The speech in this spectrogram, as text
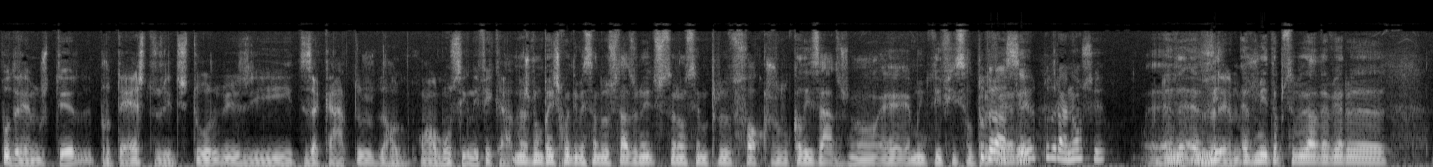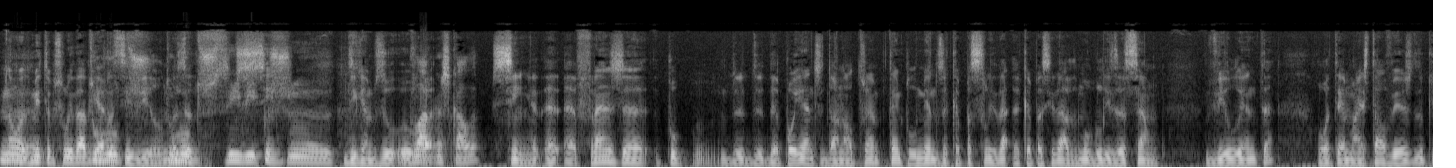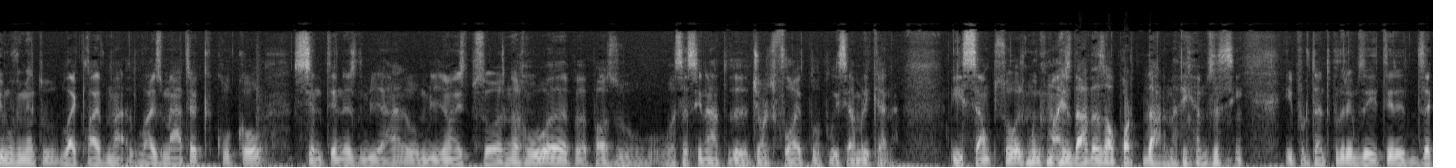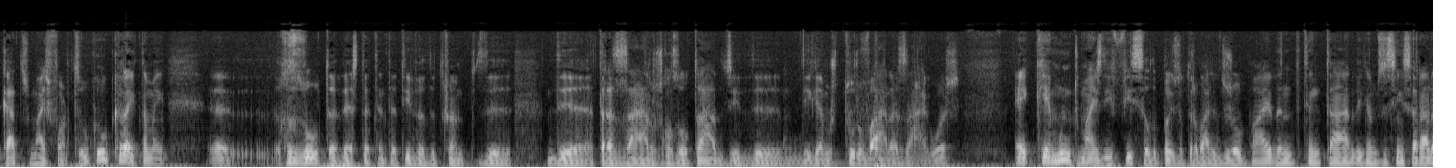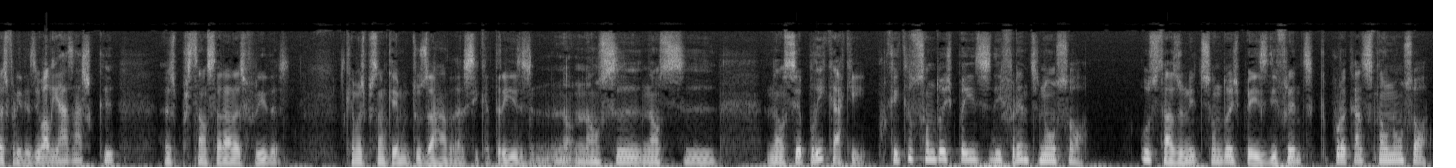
poderemos ter protestos e distúrbios e desacatos de algo, com algum significado. Mas num país com a dimensão dos Estados Unidos serão sempre focos localizados, não é, é muito difícil prever. Poderá ser, poderá não ser. Admite, admite a possibilidade de haver uh, não admite a possibilidade de guerra civil. Mas a, cívicos sim, eh, digamos, o, de larga a, escala? Sim, a, a franja de, de, de, apoiantes de Donald Trump tem pelo menos a capacidade, a capacidade de mobilização violenta ou até mais talvez do que o movimento Black Lives Matter que colocou centenas de milhares ou milhões de pessoas na rua após o assassinato de George Floyd pela polícia americana. E são pessoas muito mais dadas ao porte de arma, digamos assim. E, portanto, poderemos aí ter desacatos mais fortes. O que eu creio também uh, resulta desta tentativa de Trump de, de atrasar os resultados e de, digamos, turvar as águas é que é muito mais difícil depois do trabalho de Joe Biden de tentar, digamos assim, sarar as feridas. Eu, aliás, acho que a expressão sarar as feridas, que é uma expressão que é muito usada, as cicatrizes, não, não se... Não se não se aplica aqui, porque aquilo são dois países diferentes, não só. Os Estados Unidos são dois países diferentes que por acaso estão num só.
